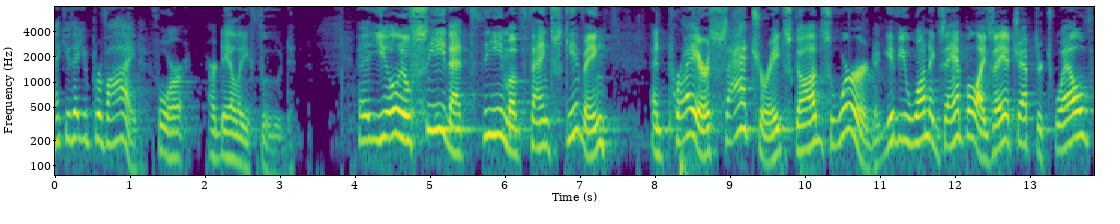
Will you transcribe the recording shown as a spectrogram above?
Thank you that you provide for our daily food. Uh, you'll, you'll see that theme of thanksgiving and prayer saturates God's word. Give you one example, Isaiah chapter 12,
